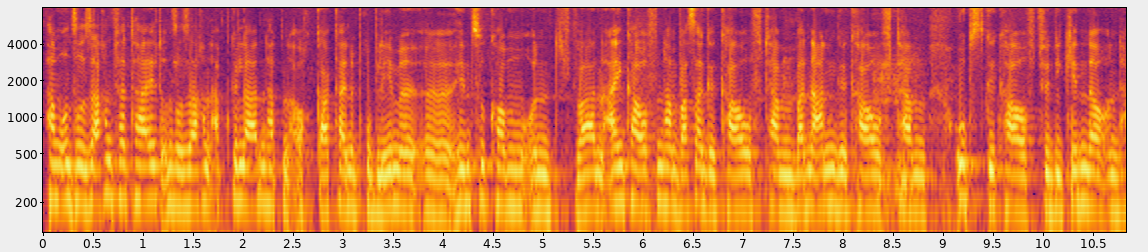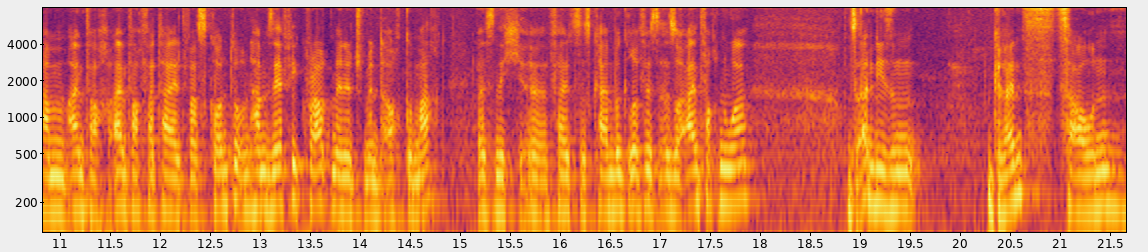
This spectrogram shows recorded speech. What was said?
haben unsere Sachen verteilt, unsere Sachen abgeladen, hatten auch gar keine Probleme äh, hinzukommen und waren einkaufen, haben Wasser gekauft, haben Bananen gekauft, haben Obst gekauft für die Kinder und haben einfach, einfach verteilt, was konnte und haben sehr viel Crowdmanagement auch gemacht. Ich weiß nicht, äh, falls das kein Begriff ist, also einfach nur uns an diesen Grenzzaun,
